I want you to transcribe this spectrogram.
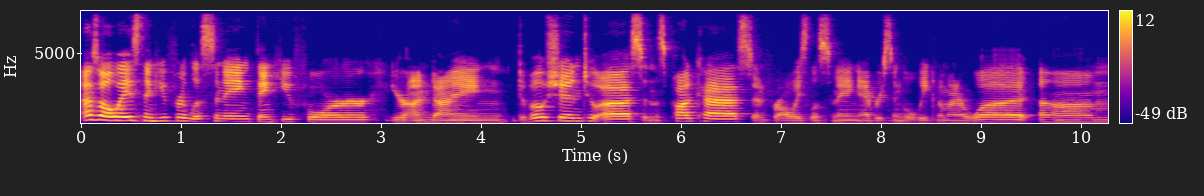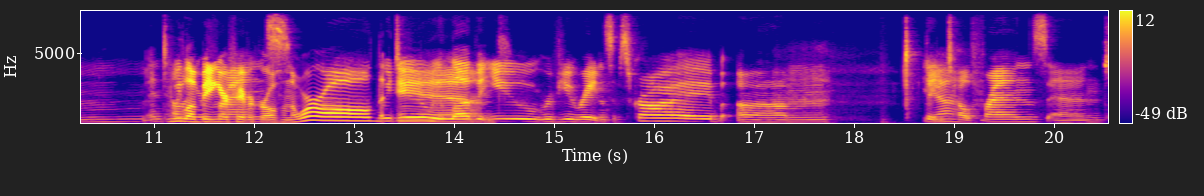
as always, thank you for listening. Thank you for your undying devotion to us and this podcast, and for always listening every single week, no matter what. Um, and we love your being your favorite girls in the world. We do. We love that you review, rate, and subscribe. Um, that Yeah. you tell friends and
